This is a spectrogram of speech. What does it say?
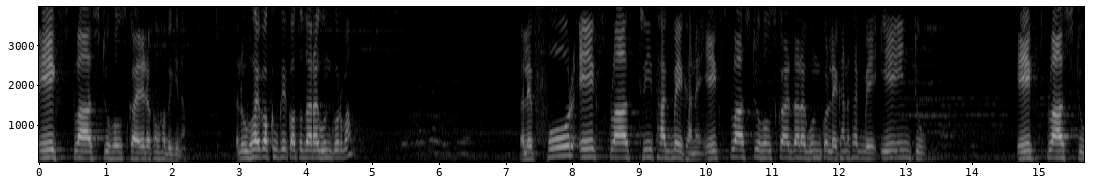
x plus two whole square, এরকম হবে কিনা। তাহলে উভয় পক্ষকে কত দ্বারা গুণ করবা? তাহলে ফোর এক্স প্লাস থ্রি থাকবে এখানে x plus two whole square দ্বারা গুণ করলে এখানে থাকবে A into x plus two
